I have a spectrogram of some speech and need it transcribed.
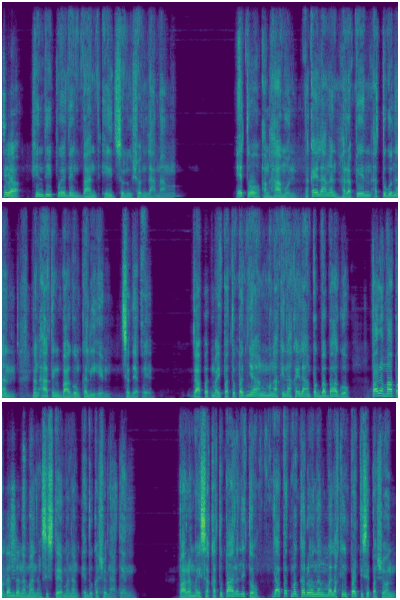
Kaya, hindi pwedeng band-aid solution lamang. Ito ang hamon na kailangan harapin at tugunan ng ating bagong kalihim sa DepEd. Dapat may patupad niya ang mga kinakailangang pagbabago para mapaganda naman ang sistema ng edukasyon natin. Para may sa katuparan ito, dapat magkaroon ng malaking partisipasyon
